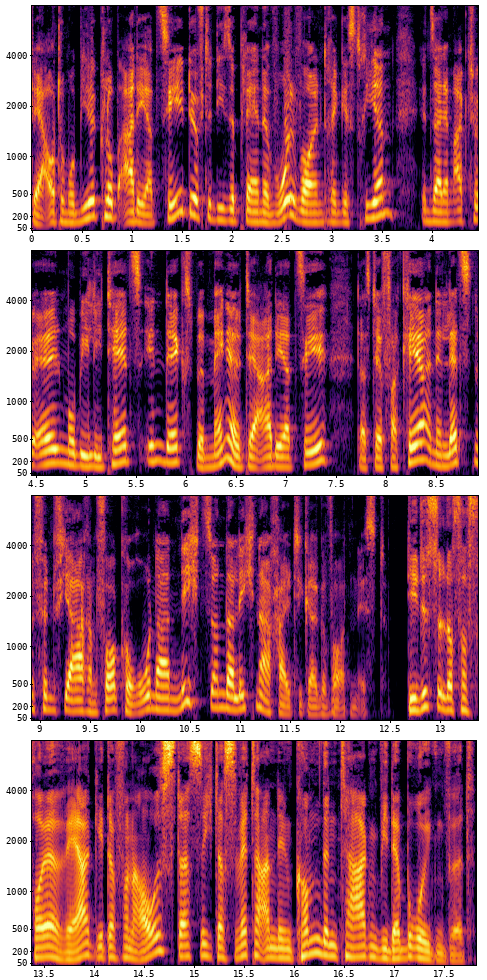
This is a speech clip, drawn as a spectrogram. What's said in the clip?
Der Automobilclub ADAC dürfte diese Pläne wohlwollend registrieren. In seinem aktuellen Mobilitätsindex bemängelt der ADAC, dass der Verkehr in den letzten fünf Jahren vor Corona nicht sonderlich nachhaltiger geworden ist. Die Düsseldorfer Feuerwehr geht davon aus, dass sich das Wetter an den kommenden Tagen wieder beruhigen wird.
